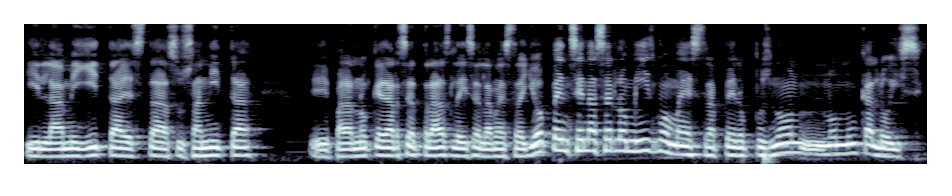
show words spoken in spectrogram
y la amiguita, esta Susanita, eh, para no quedarse atrás, le dice a la maestra, yo pensé en hacer lo mismo, maestra, pero pues no, no nunca lo hice.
